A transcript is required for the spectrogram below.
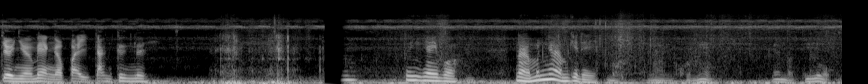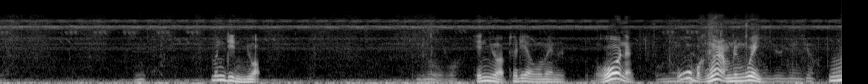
เจอเนื้อแม่งกับไฟตั้งกึ่งเลยเป็นไงบ่หนามันงามกี่เดย์บ่งามคนเนี่ยเป็นแบบที่โลกมันดินหยวบกิโลบ่เห็นหยวบเท่าเดียวมันโอ้นั่นโอ้บักงามหนึ่งเว้ยโอ้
